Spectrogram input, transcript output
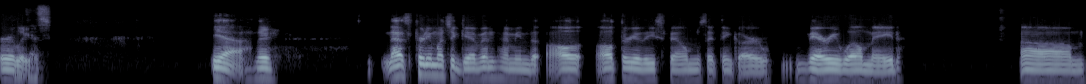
earlier. Yes. Yeah, they that's pretty much a given. I mean, the, all all three of these films I think are very well made. Um,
